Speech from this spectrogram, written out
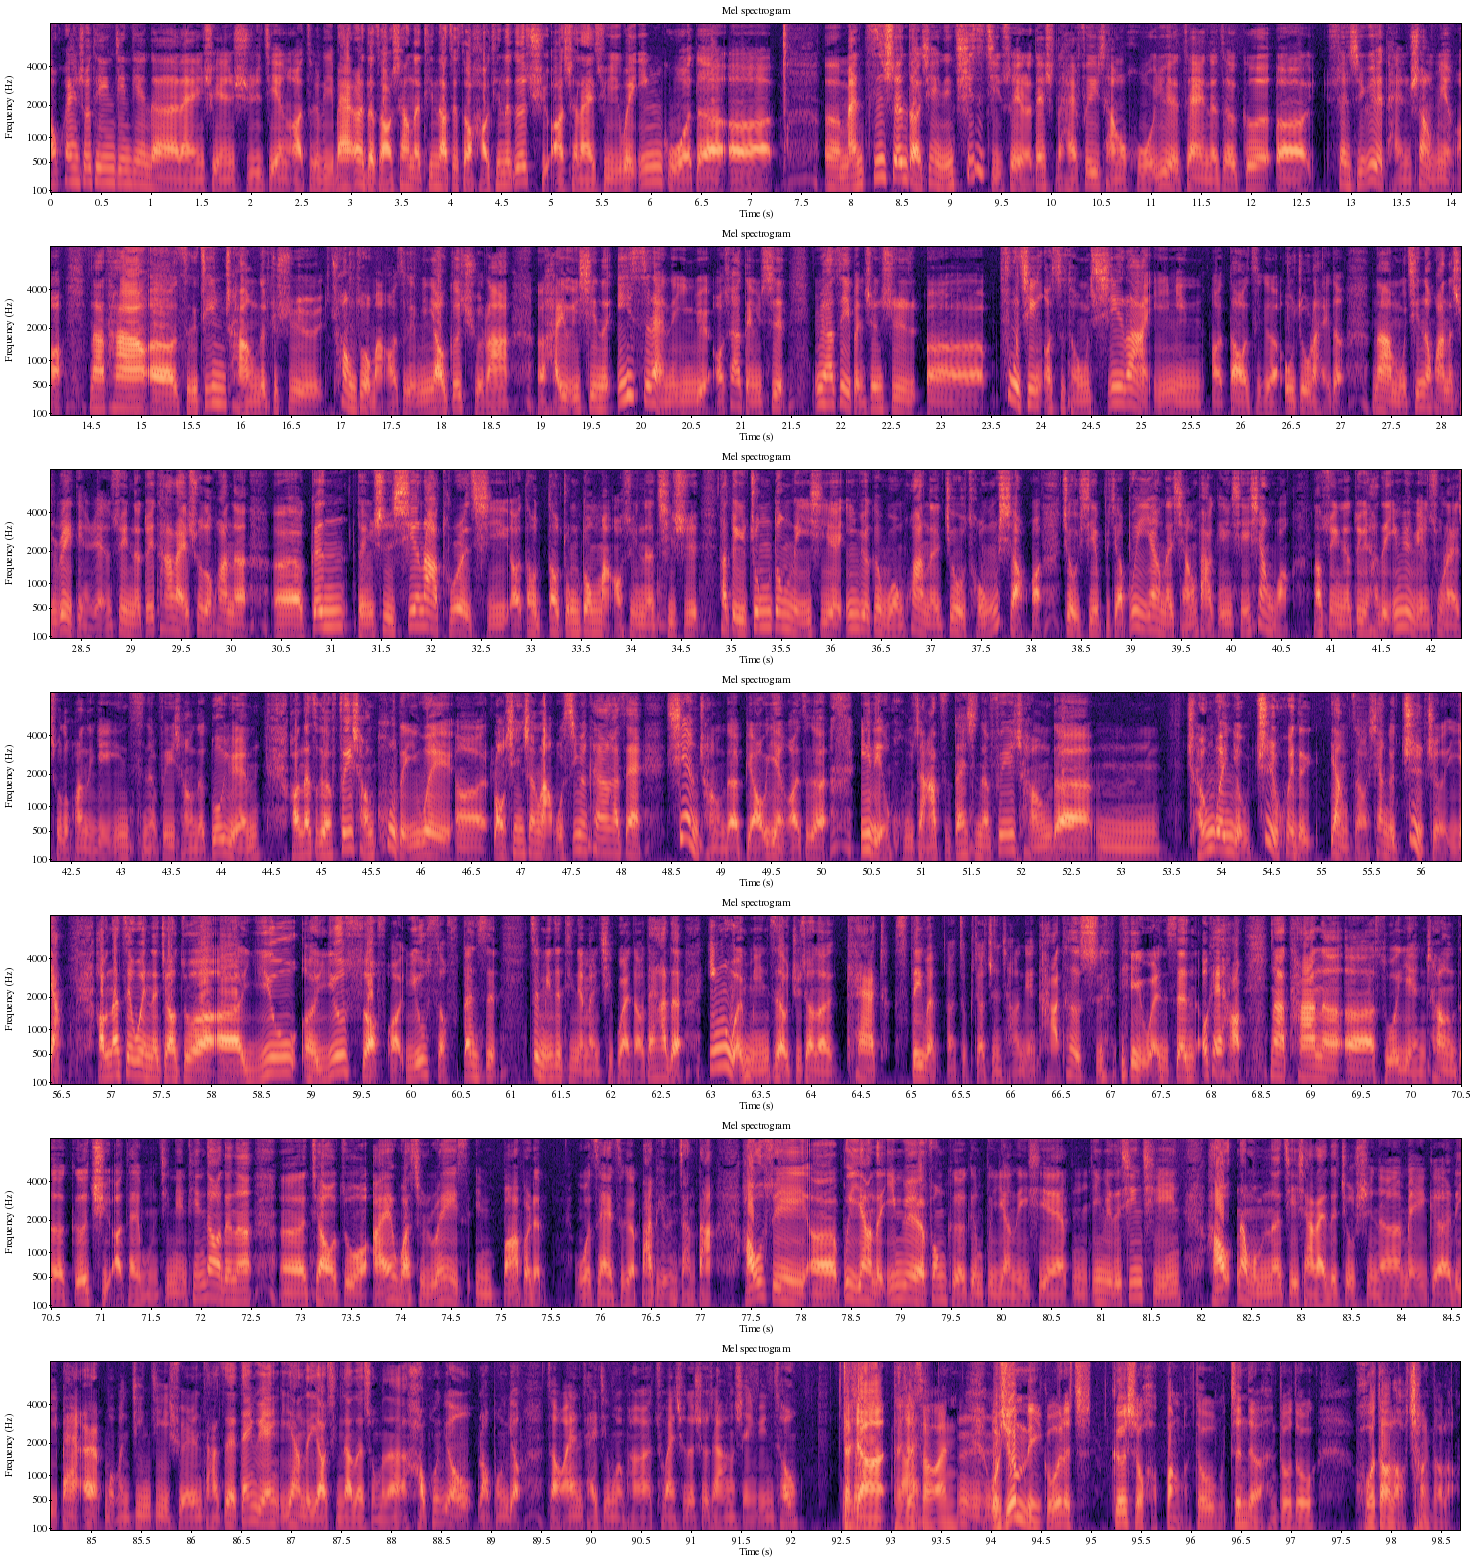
好，欢迎收听今天的蓝轩时间啊！这个礼拜二的早上呢，听到这首好听的歌曲啊，是来自于一位英国的呃。呃，蛮资深的，现在已经七十几岁了，但是呢，还非常活跃在呢这个歌呃，算是乐坛上面啊。那他呃，这个经常的就是创作嘛，啊，这个民谣歌曲啦，呃，还有一些呢伊斯兰的音乐哦，他等于是因为他自己本身是呃父亲，而是从希腊移民呃到这个欧洲来的。那母亲的话呢是瑞典人，所以呢对他来说的话呢，呃，跟等于是希腊、土耳其呃到到中东嘛，哦，所以呢，其实他对于中东的一些音乐跟文化呢，就从从小啊，就有些比较不一样的想法跟一些向往，那所以呢，对于他的音乐元素来说的话呢，也因此呢非常的多元。好，那这个非常酷的一位呃老先生啦，我是因为看到他在现场的表演啊，这个一脸胡渣子，但是呢非常的嗯。沉稳有智慧的样子哦，像个智者一样。好，那这位呢叫做呃 U 呃 Yusuf 啊 Yusuf，但是这名字听起来蛮奇怪的，但他的英文名字就叫做 Cat Steven 啊，这比较正常一点。卡特史蒂文森，OK，好，那他呢呃所演唱的歌曲啊，在我们今天听到的呢呃叫做 I Was Raised in Babylon。我在这个巴比伦长大，好，所以呃不一样的音乐风格跟不一样的一些嗯音乐的心情。好，那我们呢接下来的就是呢每个礼拜二我们经济学人杂志的单元一样的邀请到的是我们的好朋友老朋友早安财经文化出版社的社长沈云聪。大家大家早安，嗯嗯，我觉得美国的歌手好棒啊，都真的很多都活到老唱到老。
